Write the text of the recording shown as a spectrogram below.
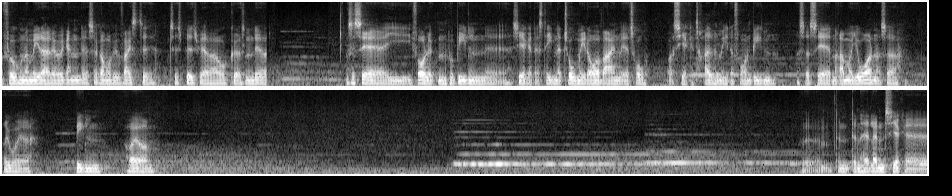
få 100 meter er det jo andet, så kommer vi jo faktisk til, til Spidsbjerg og overkørselen sådan der. Og så ser jeg i forlygten på bilen øh, cirka, der stenen er to meter over vejen, vil jeg tro, og cirka 30 meter foran bilen. Og så ser jeg, at den rammer jorden, og så river jeg bilen højere om. Den, den havde landet cirka,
